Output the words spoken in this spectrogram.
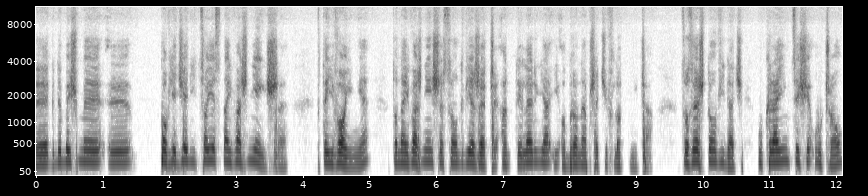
y, gdybyśmy y, powiedzieli, co jest najważniejsze w tej wojnie, to najważniejsze są dwie rzeczy: artyleria i obrona przeciwlotnicza. Co zresztą widać, Ukraińcy się uczą,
